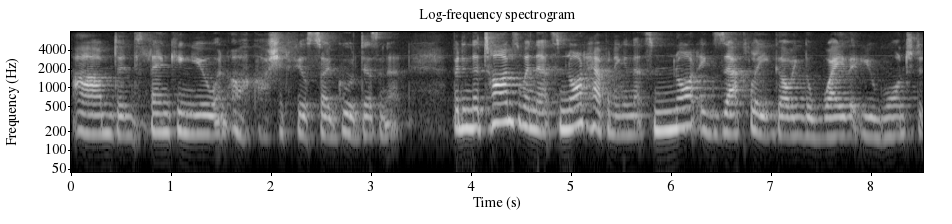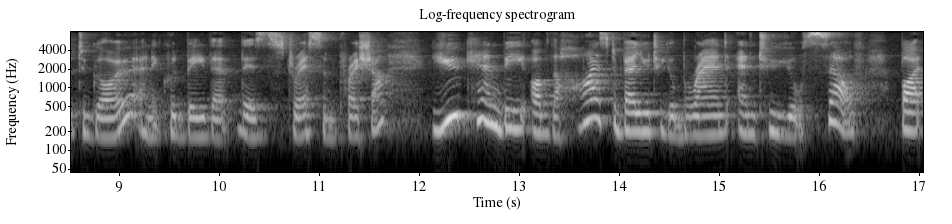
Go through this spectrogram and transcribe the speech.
armed, and thanking you. And oh gosh, it feels so good, doesn't it? But in the times when that's not happening and that's not exactly going the way that you wanted it to go, and it could be that there's stress and pressure, you can be of the highest value to your brand and to yourself by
